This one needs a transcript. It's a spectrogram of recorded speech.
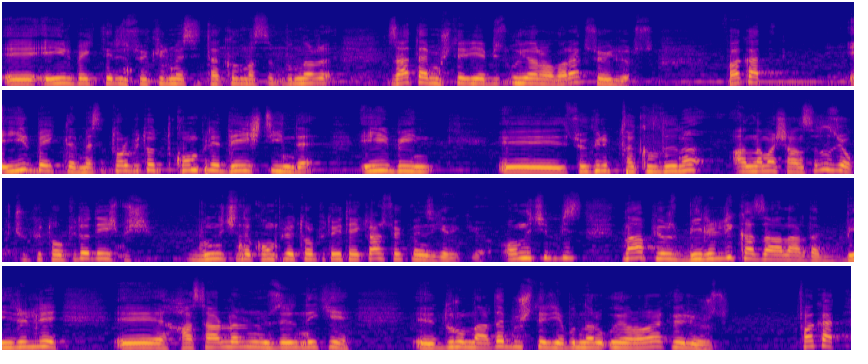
e, airbag'lerin sökülmesi, takılması bunları zaten müşteriye biz uyarı olarak söylüyoruz. Fakat airbag'ler mesela torpido komple değiştiğinde airbag'in e, sökülüp takıldığını anlama şansınız yok. Çünkü torpido değişmiş. Bunun için de komple torpidoyu tekrar sökmeniz gerekiyor. Onun için biz ne yapıyoruz? Belirli kazalarda, belirli e, hasarların üzerindeki e, durumlarda müşteriye bunları uyarı olarak veriyoruz. Fakat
